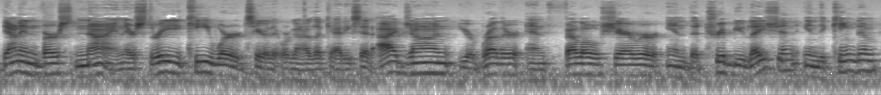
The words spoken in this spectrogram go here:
down in verse 9, there's three key words here that we're going to look at. He said, I, John, your brother and fellow sharer in the tribulation, in the kingdom,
